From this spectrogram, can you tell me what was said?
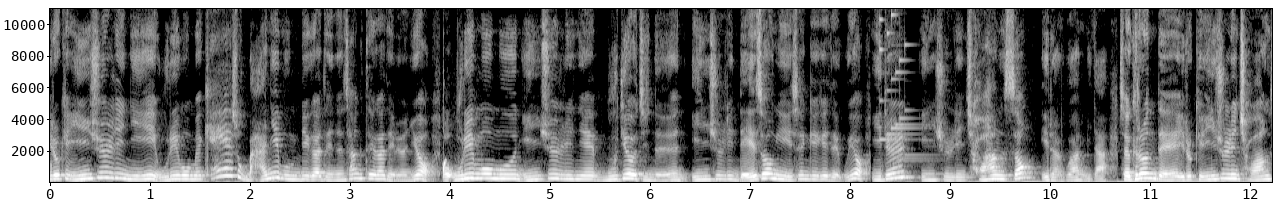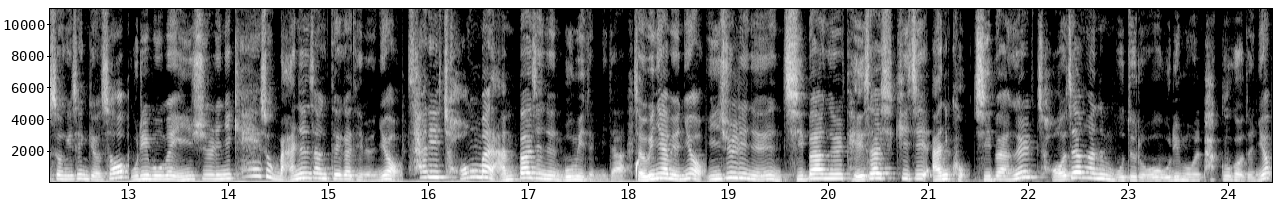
이렇게 인슐린이 우리 몸에 계속 많이 분비가 되는 상태가 되면요. 어, 우리 몸은 인슐린에 무뎌지는 인슐린 내성이 생기게 되고요. 이를 인슐린 저항성이라고 합니다. 자, 그런데 이렇게 인슐린 저항성이 생겨서 우리 몸에 인슐린이 계속 많은 상태가 되면요. 살이 정말 안 빠지는 몸이 됩니다. 자, 왜냐면요. 인슐린은 지방을 대사시키지 않고 지방을 저장하는 모드로 우리 몸을 바꾸거든요.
